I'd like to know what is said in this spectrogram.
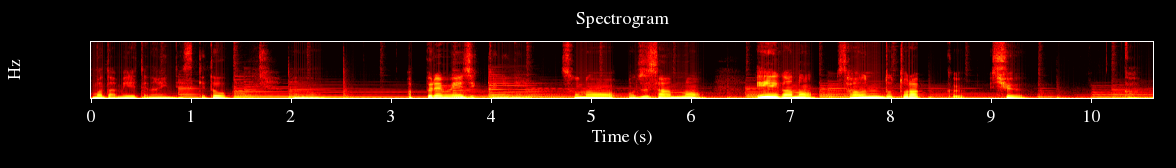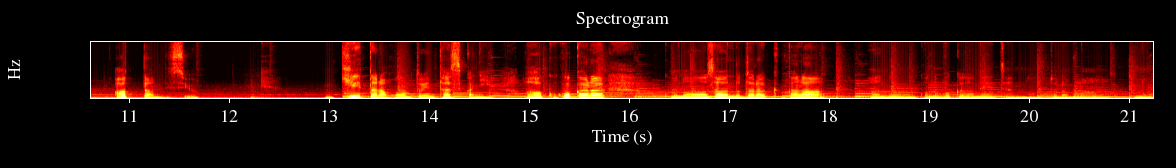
まだ見れてないんですけどあの Apple Music にねその小津さんの映画のサウンドトラック集があったんですよ。聞いたら本当に確かにああここからこのサウンドトラックからあのこの僕の姉ちゃんのドラマの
